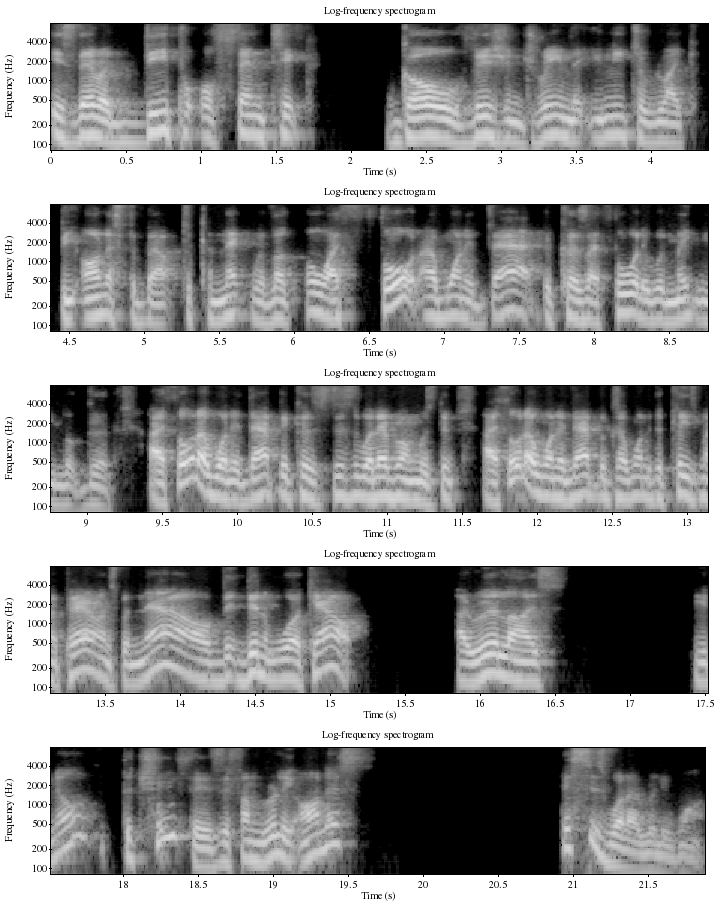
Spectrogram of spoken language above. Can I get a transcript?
is there a deep authentic goal vision dream that you need to like be honest about to connect with like oh i thought i wanted that because i thought it would make me look good. I thought i wanted that because this is what everyone was doing. I thought i wanted that because i wanted to please my parents but now it didn't work out. I realized you know the truth is if i'm really honest this is what i really want.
